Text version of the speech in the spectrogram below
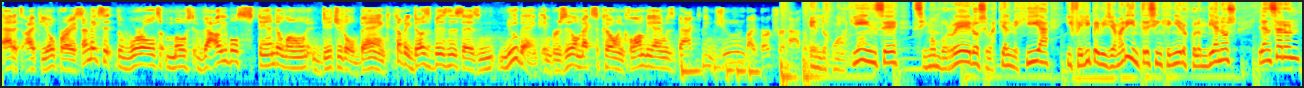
at its IPO price. That makes it the world's most valuable standalone digital bank. The company does business as Nubank in Brazil, Mexico, and Colombia and was backed in June by Berkshire Hathaway. En 2015, Simón Borrero, Sebastián Mejía y Felipe Villamarín, tres ingenieros colombianos, lanzaron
